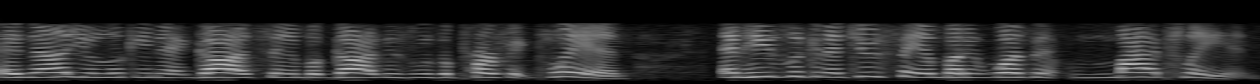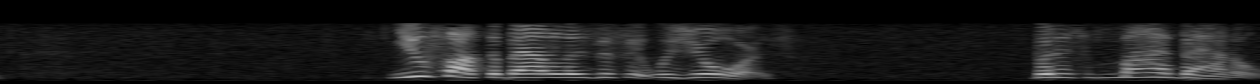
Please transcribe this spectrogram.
And now you're looking at God saying, "But God, this was a perfect plan." And he's looking at you saying, "But it wasn't my plan." You fought the battle as if it was yours. But it's my battle.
